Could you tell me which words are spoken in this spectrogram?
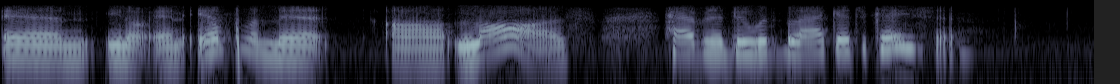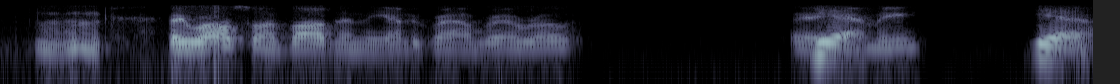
and you know and implement uh, laws having to do with black education. Mm-hmm. They were also involved in the Underground Railroad. Yes. AME? Yes. Yeah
